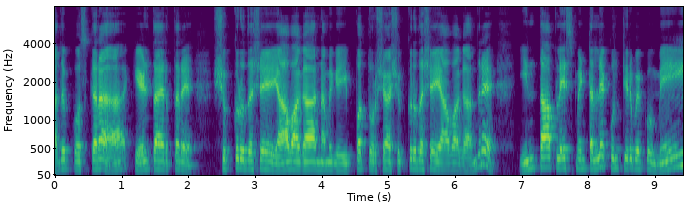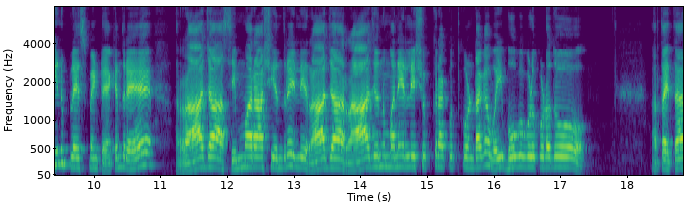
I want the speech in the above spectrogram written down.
ಅದಕ್ಕೋಸ್ಕರ ಕೇಳ್ತಾ ಇರ್ತಾರೆ, ಶುಕ್ರದಶೆ ಯಾವಾಗ? ನಮಗೆ ಇಪ್ಪತ್ತು ವರ್ಷ ಶುಕ್ರದಶೆ ಯಾವಾಗ? ಅಂದರೆ ಇಂಥ ಪ್ಲೇಸ್ಮೆಂಟಲ್ಲೇ ಕುಂತಿರಬೇಕು, ಮೇಯ್ನ್ ಪ್ಲೇಸ್ಮೆಂಟ್. ಯಾಕೆಂದರೆ ರಾಜ ಸಿಂಹರಾಶಿ ಅಂದರೆ ಇಲ್ಲಿ ರಾಜ, ರಾಜನ ಮನೆಯಲ್ಲಿ ಶುಕ್ರ ಕುತ್ಕೊಂಡಾಗ ವೈಭೋಗಗಳು ಕೊಡೋದು. ಅರ್ಥ ಆಯ್ತಾ?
